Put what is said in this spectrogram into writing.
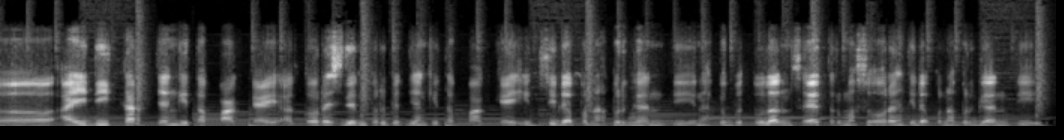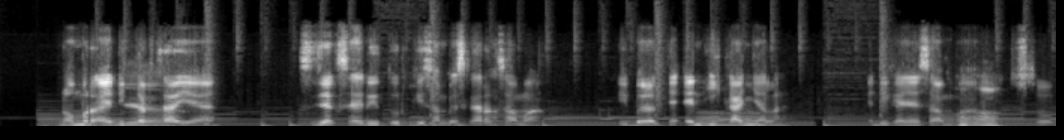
uh, eh, ID card yang kita pakai atau resident permit yang kita pakai itu tidak pernah berganti. Nah kebetulan saya termasuk orang yang tidak pernah berganti. Nomor ID yeah. card saya sejak saya di Turki sampai sekarang sama. Ibaratnya NIK-nya lah. Ah. NIK-nya sama. So,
